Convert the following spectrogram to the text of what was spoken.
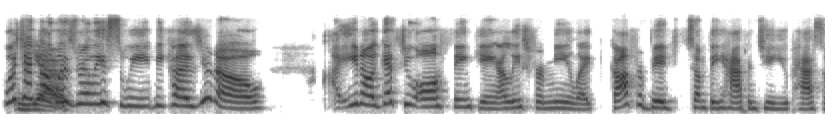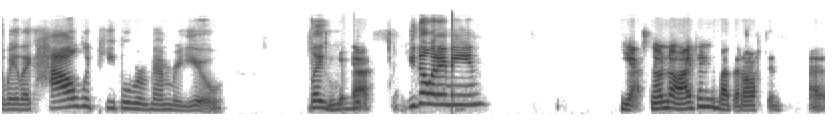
Which I yes. thought was really sweet because, you know, you know, it gets you all thinking, at least for me, like, God forbid something happened to you, you pass away. Like, how would people remember you? Like, yes. you know what I mean? Yes. No, no, I think about that often. Uh,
